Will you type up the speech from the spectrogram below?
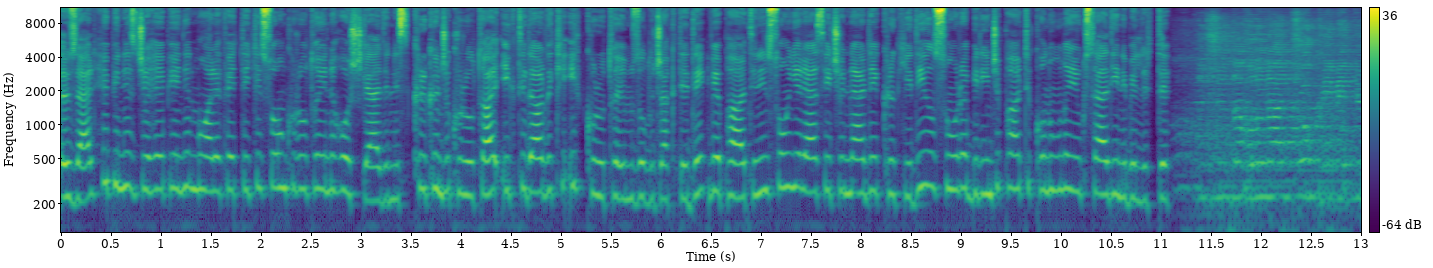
Özel, hepiniz CHP'nin muhalefetteki son kurultayına hoş geldiniz. 40. kurultay iktidardaki ilk kurultayımız olacak dedi ve partinin son yerel seçimlerde 47 yıl sonra birinci parti konumuna yükseldiğini belirtti. Dışında bulunan çok kıymetli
